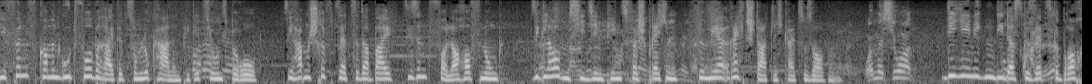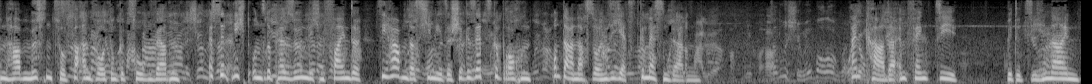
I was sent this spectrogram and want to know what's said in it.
Die fünf kommen gut vorbereitet zum lokalen Petitionsbüro. Sie haben Schriftsätze dabei, sie sind voller Hoffnung. Sie glauben Xi Jinpings Versprechen, für mehr Rechtsstaatlichkeit zu sorgen. Diejenigen, die das Gesetz gebrochen haben, müssen zur Verantwortung gezogen werden. Es sind nicht unsere persönlichen Feinde. Sie haben das chinesische Gesetz gebrochen und danach sollen sie jetzt gemessen werden. Ein Kader empfängt sie, bittet sie hinein.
